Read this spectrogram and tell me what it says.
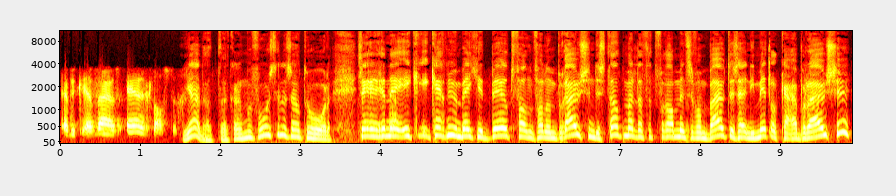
heb ik ervaren als erg lastig. Ja, dat, dat kan ik me voorstellen zo te horen. Zeg, René, ik, ik krijg nu een beetje het beeld van, van een bruisende stad... maar dat het vooral mensen van buiten zijn die met elkaar bruisen...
